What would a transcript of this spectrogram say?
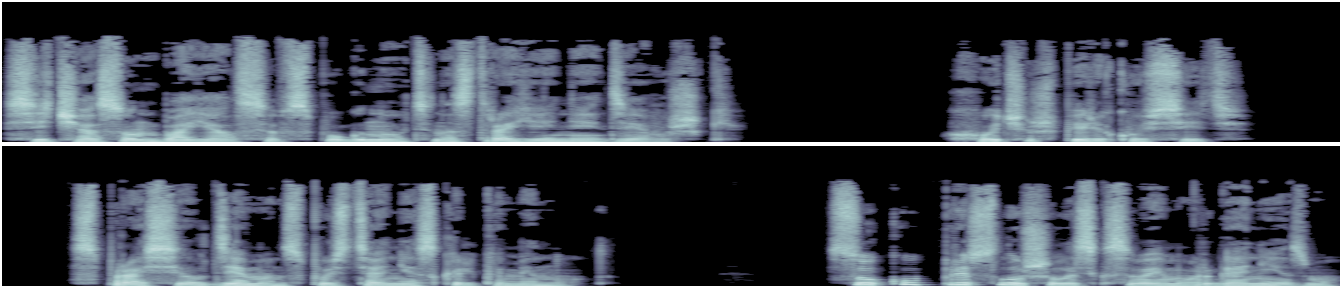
Сейчас он боялся вспугнуть настроение девушки. «Хочешь перекусить?» — спросил демон спустя несколько минут. Суккуб прислушалась к своему организму.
